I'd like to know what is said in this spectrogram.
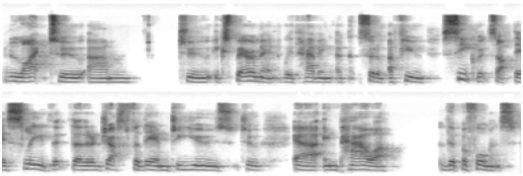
like to um, to experiment with having a sort of a few secrets up their sleeve that, that are just for them to use to uh, empower the performance.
